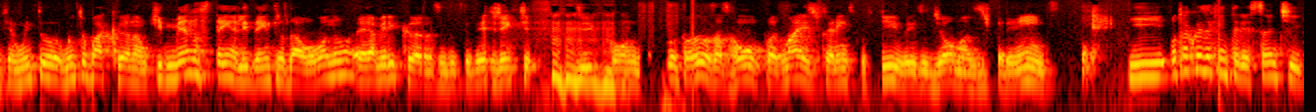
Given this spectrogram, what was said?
que é muito, muito bacana. O que menos tem ali dentro da ONU é americano. Assim, você vê gente de, com, com, todas as roupas mais diferentes possíveis, idiomas diferentes. E outra coisa que é interessante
